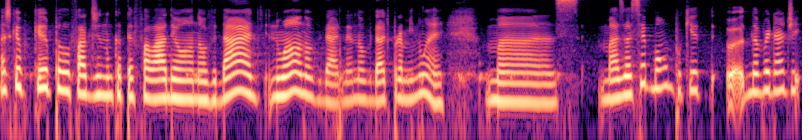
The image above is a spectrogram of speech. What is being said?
Acho que é porque pelo fato de nunca ter falado é uma novidade. Não é uma novidade, né? Novidade pra mim não é. Mas, mas vai ser bom, porque, eh, na verdade,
